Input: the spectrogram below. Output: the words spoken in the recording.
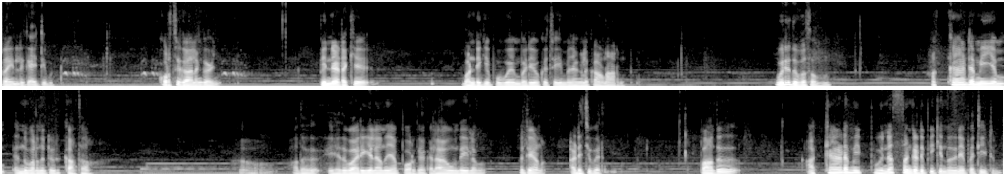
ട്രെയിനിൽ കയറ്റി വിട്ടു കുറച്ച് കാലം കഴിഞ്ഞു. പിന്നെ ഇടയ്ക്ക് വണ്ടിക്ക് പോവുകയും വരികയൊക്കെ ചെയ്യുമ്പോൾ ഞങ്ങൾ കാണാറുണ്ട്. ഒരു ദിവസം അക്കാഡമീയം എന്ന് പറഞ്ഞിട്ടൊരു കഥ. അത് ഏത് വാരികയിലാന്ന് ഞാൻ പോർക്കുക കലാകുമുദയിലോ മറ്റെയാണ്. അടിച്ചു വരും. അപ്പോൾ അത് അക്കാഡമി പുനഃസംഘടിപ്പിക്കുന്നതിനെ പറ്റിയിട്ടും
